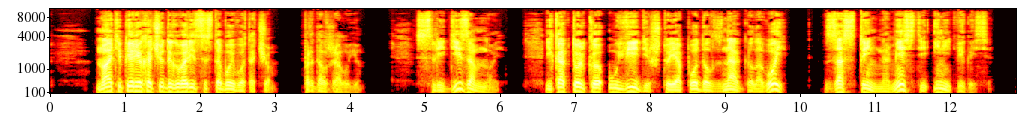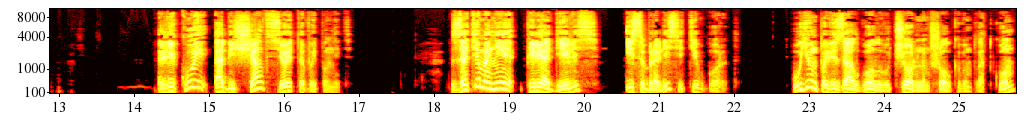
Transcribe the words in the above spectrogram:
— Ну, а теперь я хочу договориться с тобой вот о чем продолжал Уюн. Следи за мной, и как только увидишь, что я подал знак головой, застынь на месте и не двигайся. Ликуй обещал все это выполнить. Затем они переоделись и собрались идти в город. Уюн повязал голову черным шелковым платком,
